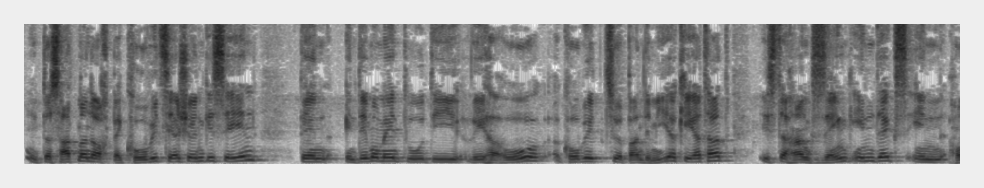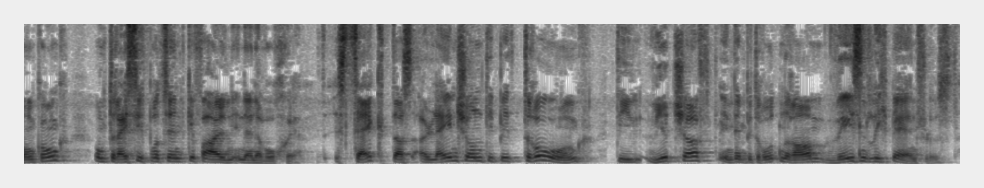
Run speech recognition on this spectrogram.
Und das hat man auch bei Covid sehr schön gesehen. Denn in dem Moment, wo die WHO Covid zur Pandemie erklärt hat, ist der Hang Seng Index in Hongkong um 30 Prozent gefallen in einer Woche. Es zeigt, dass allein schon die Bedrohung die Wirtschaft in dem bedrohten Raum wesentlich beeinflusst.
